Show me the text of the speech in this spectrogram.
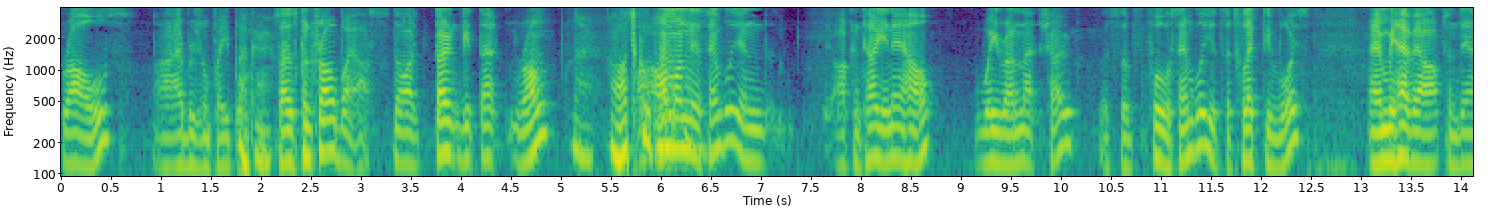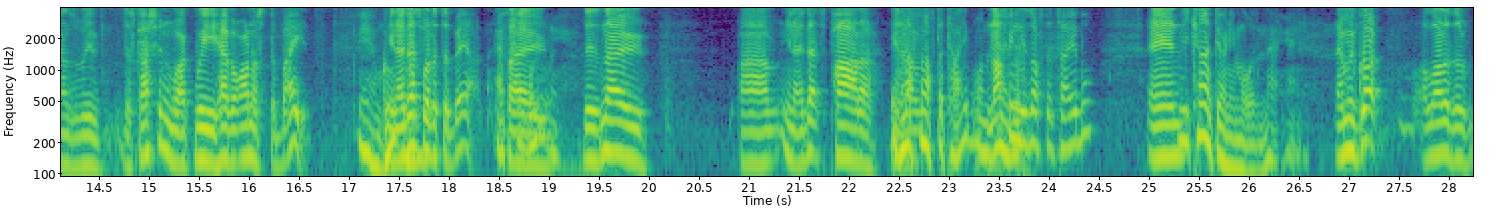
roles are Aboriginal people, okay. so it's controlled by us. Like, don't get that wrong. No, oh, it's good. I'm on the assembly, and I can tell you now, we run that show. It's the full assembly. It's a collective voice and we have our ups and downs with discussion. Like we have an honest debate. Yeah, good. You know, that's what it's about. Absolutely. So there's no, um, you know, that's part of. There's know, nothing off the table. Nothing is off the table, and you can't do any more than that. And we've got a lot of the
